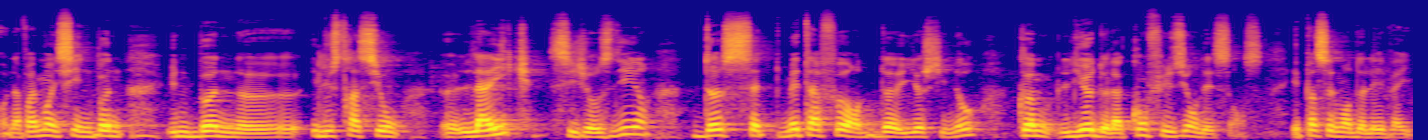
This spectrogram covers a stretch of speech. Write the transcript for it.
On a, vraiment ici une bonne, une bonne illustration euh, laïque, si j'ose dire, de cette métaphore de Yoshino comme lieu de la confusion des sens, et pas seulement de l'éveil.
